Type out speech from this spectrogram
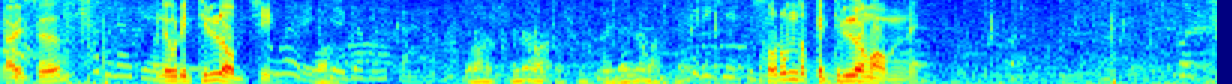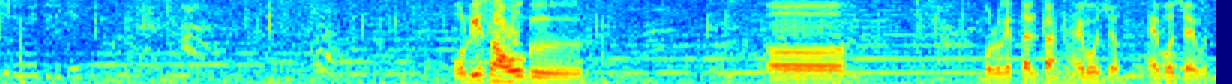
나이스 차분하게 근데 우리 딜러 없지 통화를 즐겨볼까요? 와, 존나 같다. 진짜 유명한데? 그리 길지 소름 돋게 딜러만 없네 곧 치료해드리겠습니다. 오리사 호그 어 모르겠다 일단 해보죠 해보자 해보자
